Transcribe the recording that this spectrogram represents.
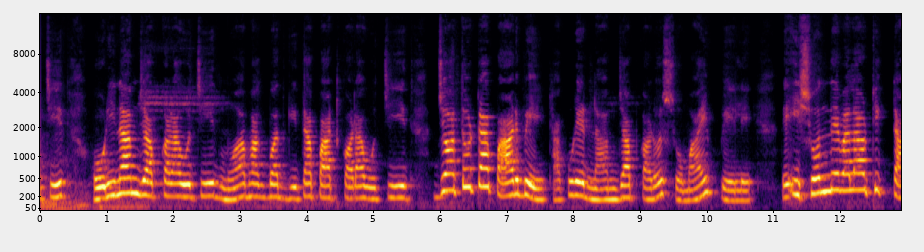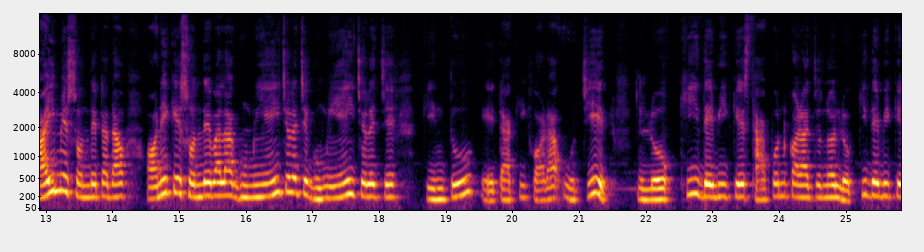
উচিত, হরিনাম জপ করা উচিত, মহাভাগবত গীতা পাঠ করা উচিত। যতটা পারবে ঠাকুরের নাম জপ করো, সময় পেলে। এই সন্ধেবেলাও ঠিক টাইমে সন্ধেটা দাও। অনেকে সন্ধেবেলা ঘুমিয়েই চলেছে ঘুমিয়েই চলেছে। কিন্তু এটা কি করা উচিত? লক্ষ্মী দেবীকে স্থাপন করার জন্য, লক্ষ্মী দেবীকে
